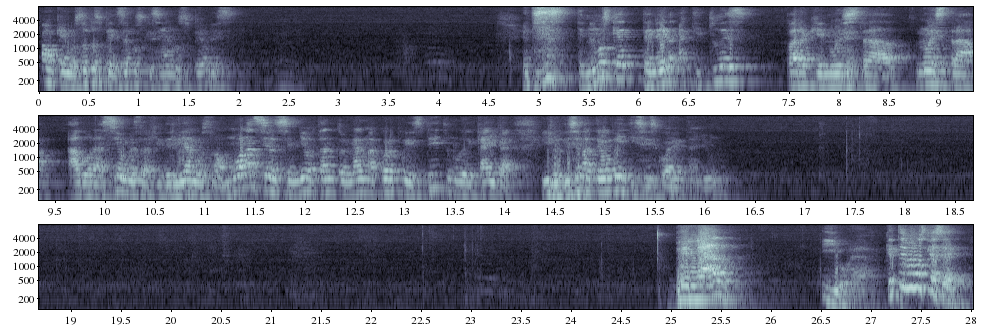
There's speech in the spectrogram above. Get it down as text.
aunque nosotros pensemos que sean los peores. Entonces, tenemos que tener actitudes para que nuestra, nuestra adoración, nuestra fidelidad, nuestro amor hacia el Señor, tanto en alma, cuerpo y espíritu, no decaiga. Y lo dice Mateo 26, 41. Velad y orar. ¿Qué tenemos que hacer?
